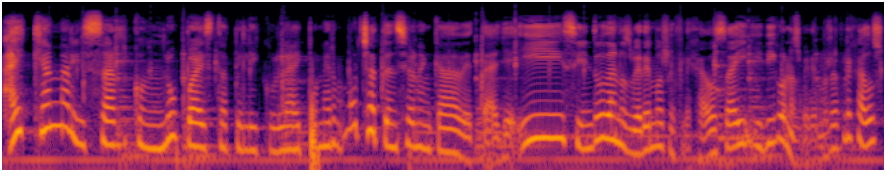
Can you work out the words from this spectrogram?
hay que analizar con lupa esta película y poner mucha atención en cada detalle y sin duda nos veremos reflejados ahí y digo nos veremos reflejados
